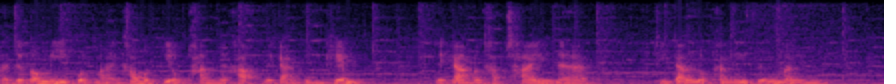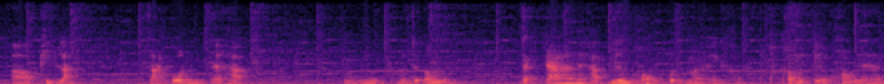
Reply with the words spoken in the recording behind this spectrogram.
อาจจะต้องมีกฎหมายเข้ามาเกี่ยวพันนะครับ ในการคุมเข้ม ในการบังคับใช้นะฮะที่การลบครั้งนี้ซึ่งมันผิดหลักสากลนะครับมันจะต้องจัดการนะครับเรื่องของกฎหมายเข้าเข้ามาเกี่ยวข้องนะฮะ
